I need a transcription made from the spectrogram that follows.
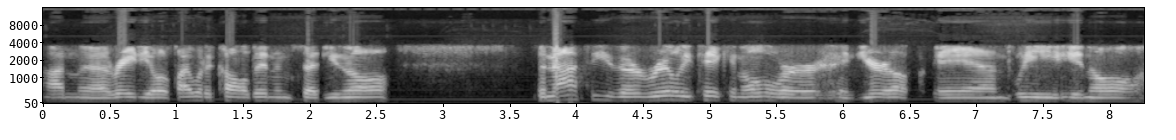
on the radio. If I would have called in and said, you know, the Nazis are really taking over in Europe, and we, you know,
